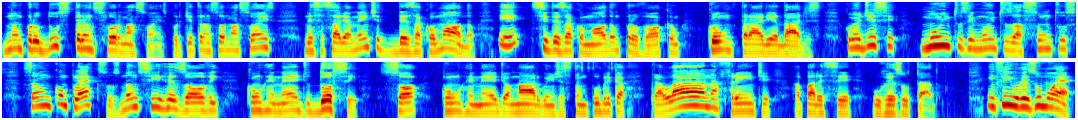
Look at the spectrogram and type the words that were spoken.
não produz transformações, porque transformações necessariamente desacomodam e, se desacomodam, provocam contrariedades. Como eu disse, muitos e muitos assuntos são complexos, não se resolvem com remédio doce, só com remédio amargo em gestão pública para lá na frente aparecer o resultado. Enfim, o resumo é:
